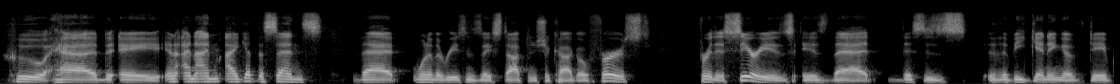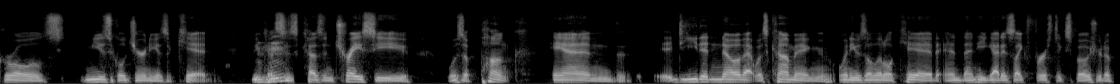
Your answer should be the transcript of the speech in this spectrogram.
who had a, and, and I'm, I get the sense that one of the reasons they stopped in Chicago first for this series is that this is the beginning of Dave Grohl's musical journey as a kid because Mhm. his cousin Tracy was a punk and he didn't know that was coming when he was a little kid and then he got his like first exposure to,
